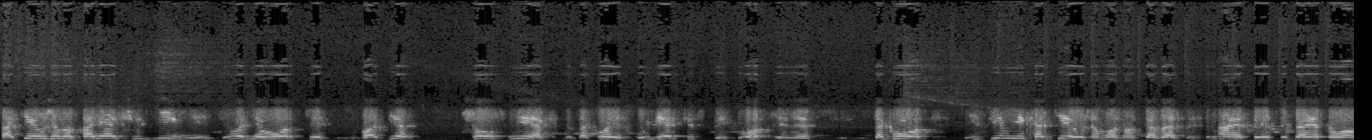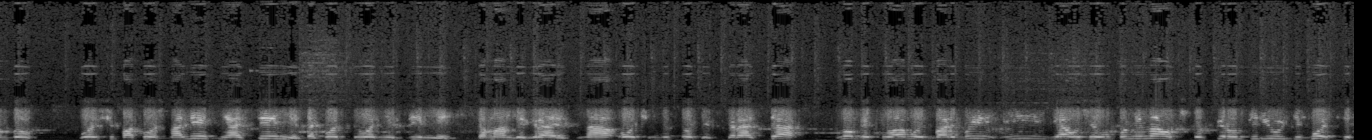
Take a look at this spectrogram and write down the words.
Такие уже настоящие зимние. Сегодня в Орске в обед шел снег, такой увесистый, хлопьями. Так вот, и зимний хоккей уже, можно сказать, начинается. Если до этого он был больше похож на летний, осенний, так вот сегодня зимний. Команда играет на очень высоких скоростях, много силовой борьбы. И я уже упоминал, что в первом периоде гости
